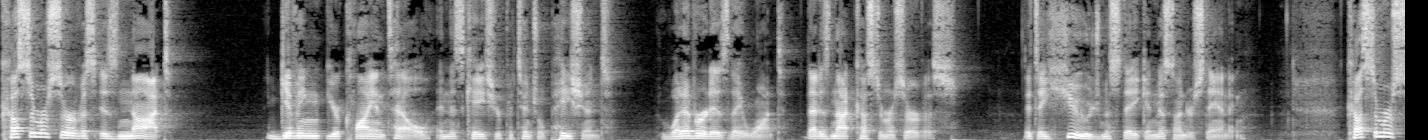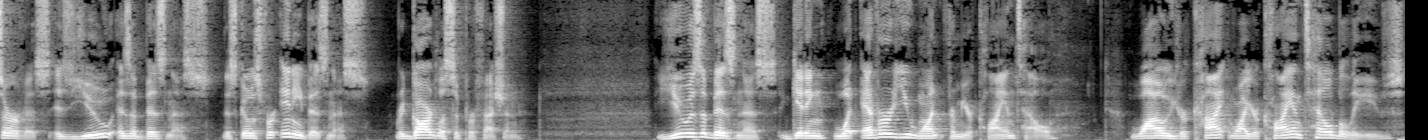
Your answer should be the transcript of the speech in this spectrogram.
Customer service is not giving your clientele, in this case your potential patient, whatever it is they want. That is not customer service. It's a huge mistake and misunderstanding. Customer service is you as a business. This goes for any business regardless of profession. You as a business getting whatever you want from your clientele while your while your clientele believes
